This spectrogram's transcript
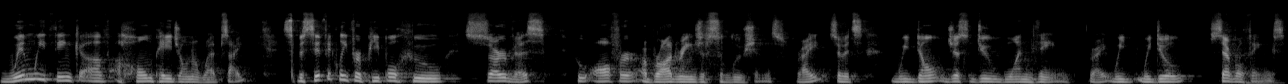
When we think of a homepage on a website, specifically for people who service, who offer a broad range of solutions, right? So it's we don't just do one thing, right? We we do several things.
